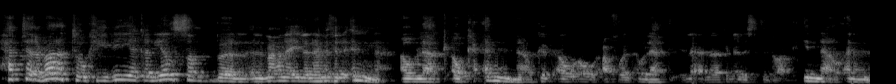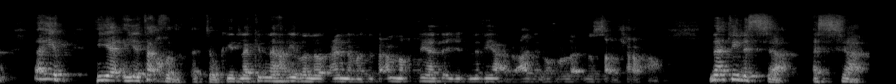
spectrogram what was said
حتى العبارة التوكيدية قد ينصب المعنى إلى أنها مثل إن أو لاك أو كأن أو كذا أو أو عفوا أو لاك لا لكن الاستدراك إن أو أن. لا هي هي هي تأخذ التوكيد لكنها أيضا لو عندما تتعمق فيها تجد أن فيها أبعاد أخرى لا نصعب شرحها. نأتي للساء. الساء.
